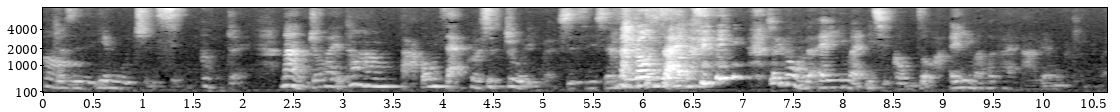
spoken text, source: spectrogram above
就是业务执行。嗯，对。那你就会通常打工仔或者是助理们、实习生、打工仔，就跟我们的 A E 们一起工作嘛。A E 们会派发任务给你们，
